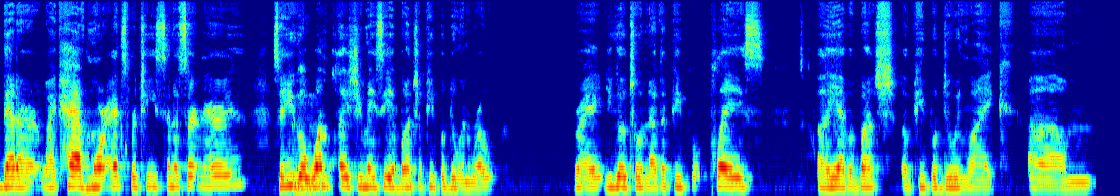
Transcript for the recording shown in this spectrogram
that are like have more expertise in a certain area. So you go Mhm. one place, you may see a bunch of people doing rope, right? You go to another people place, uh, you have a bunch of people doing like um,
